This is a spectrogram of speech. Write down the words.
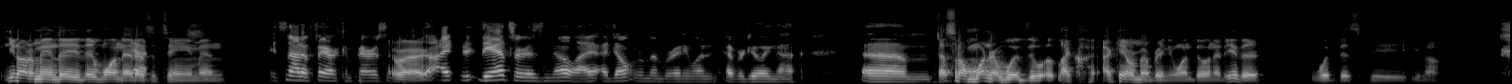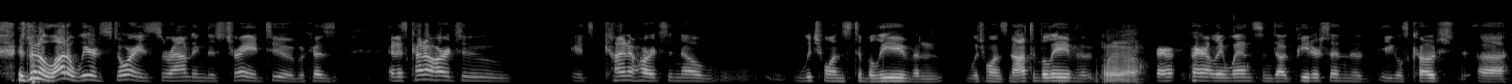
you know what I mean? They they won that Yeah. as a team, and It's not a fair comparison. Right. I, the answer is no. I, I don't remember anyone ever doing that. Um, that's what I'm wondering. Would the- like I can't remember anyone doing it either. Would this be, you know? There's been a lot of weird stories surrounding this trade too, because, and it's kind of hard to, it's kind of hard to know which ones to believe and which ones not to believe. Yeah, Apparently, Wentz and Doug Pederson, the Eagles coach, uh,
